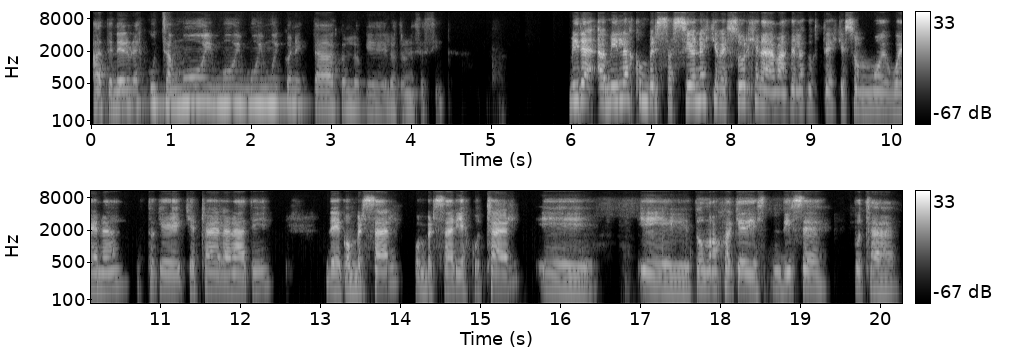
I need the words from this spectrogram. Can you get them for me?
a tener una escucha muy, muy, muy, muy conectada con lo que el otro necesita. Mira, a mí las conversaciones que me surgen, además de las de ustedes, que son muy buenas, esto que, que trae la Nati, de conversar, conversar y escuchar, y, y tú, Majo, que dices, pucha,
